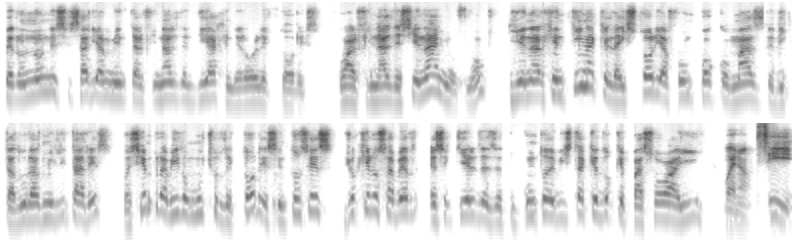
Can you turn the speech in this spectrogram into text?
pero no necesariamente al final del día generó lectores o al final de 100 años, ¿no? Y en Argentina, que la historia fue un poco más de dictaduras militares, pues siempre ha habido muchos lectores. Entonces, yo quiero saber, Ezequiel, desde tu punto de vista, qué es lo que pasó ahí bueno, sí,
